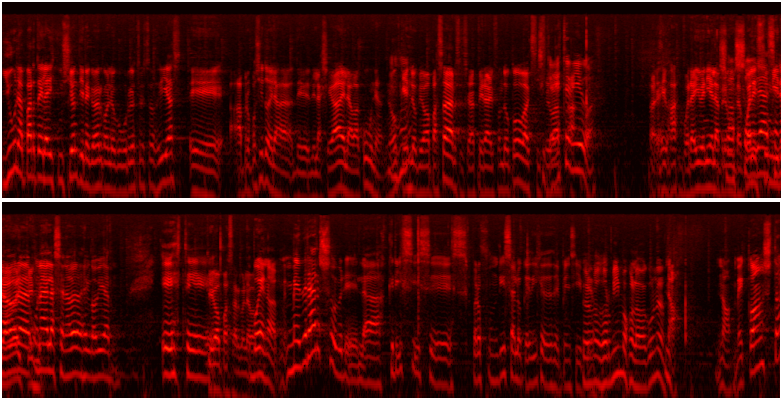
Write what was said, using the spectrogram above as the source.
y una parte de la discusión tiene que ver con lo que ocurrió estos días eh, a propósito de la, llegada de la vacuna, ¿no? ¿Qué es lo que va a pasar? Si se va a esperar el fondo COVAX, si, se va te digo por ahí venía la pregunta. ¿Cuál es su mirada? una de las senadoras del gobierno. Este, ¿Qué va a pasar con la vacuna? Bueno, medrar sobre las crisis profundiza lo que dije desde el principio. ¿Pero nos dormimos con la vacuna? No, no, me consta,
